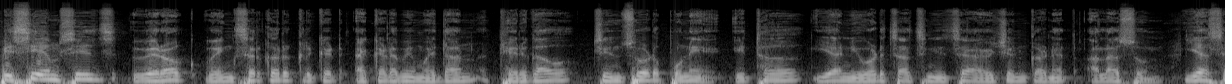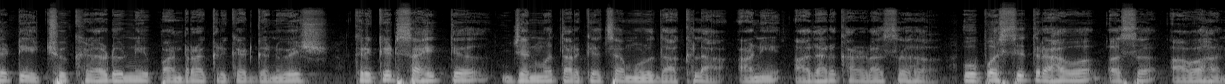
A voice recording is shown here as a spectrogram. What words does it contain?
P C M C's Verock Vengsarkar cricket academy मैदान थेरगाव चिंचवड पुणे इथं या निवड चाचणीचे आयोजन करण्यात आलं असून यासाठी इच्छुक खेळाडूंनी पांढरा क्रिकेट गणवेश क्रिकेट साहित्य जन्मतारखेचा मूळ दाखला आणि आधार कार्डासह उपस्थित राहावं असं आवाहन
